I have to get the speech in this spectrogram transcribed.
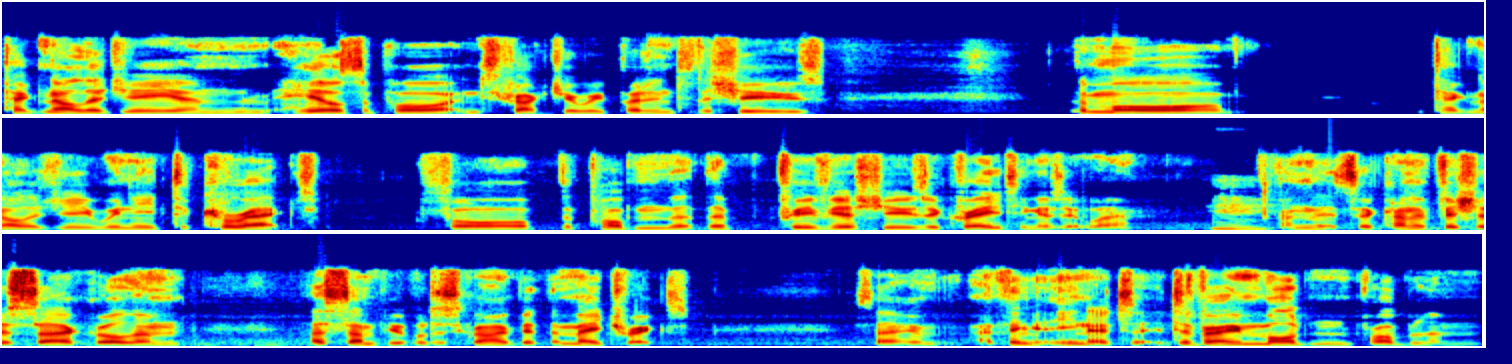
technology and heel support and structure we put into the shoes, the more technology we need to correct for the problem that the previous shoes are creating, as it were. Mm. And it's a kind of vicious circle, and as some people describe it, the matrix. So I think you know it's a, it's a very modern problem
